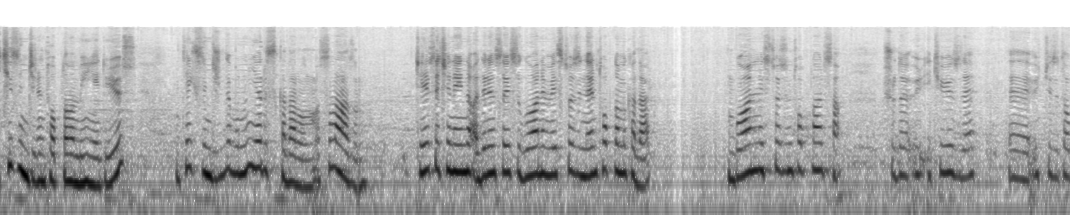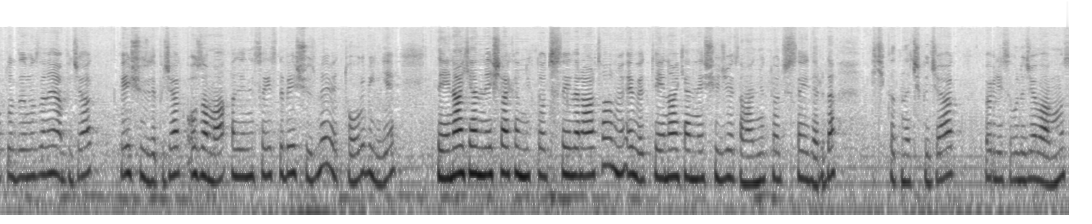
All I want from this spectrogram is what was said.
iki zincirin toplamı 1700. Tek zincirde bunun yarısı kadar olması lazım. C seçeneğinde adenin sayısı guanin ve sitozinlerin toplamı kadar. Guanin ve sitozin toplarsam Şurada 200 ile e, 300'ü topladığımızda ne yapacak? 500 yapacak. O zaman adenin sayısı da 500 mü? Evet doğru bilgi. DNA kendine nükleotit sayıları artar mı? Evet DNA kendine zaman nükleotit sayıları da iki katına çıkacak. Öyleyse burada cevabımız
